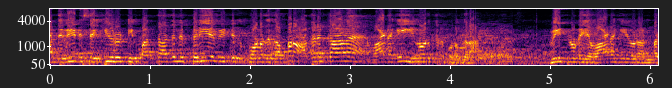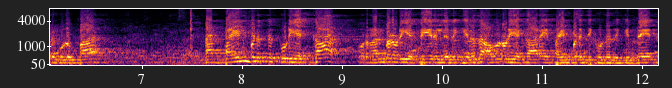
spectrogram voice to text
அந்த வீடு செக்யூரிட்டி பத்தாதுன்னு பெரிய வீட்டுக்கு போனதுக்கு அப்புறம் அதற்கான வாடகை இன்னொருத்தர் கொடுக்குறான் வீட்டினுடைய வாடகை ஒரு நண்பர் கொடுப்பார். நான் பயன்படுத்தக்கூடிய கார் ஒரு நண்பருடைய பெயரில் இருக்கிறது. அவருடைய காரை பயன்படுத்திக் கொண்டிருக்கின்றேன்.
